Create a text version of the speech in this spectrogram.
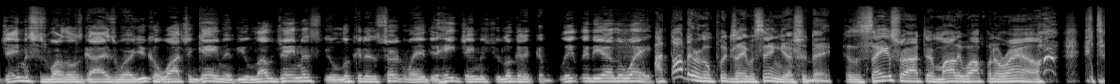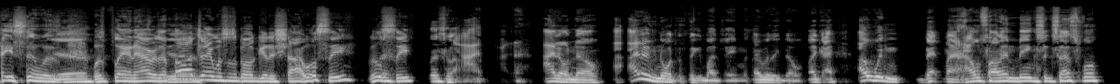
Jameis is one of those guys where you could watch a game. If you love Jameis, you'll look at it a certain way. If you hate Jameis, you look at it completely the other way. I thought they were gonna put Jameis in yesterday because the Saints were out there mollywopping around. Taysom was Yeah. was playing average. I Yeah. thought Jameis was gonna get a shot. We'll see. We'll see. Listen, I, I, don't know. I, I don't even know what to think about Jameis. I really don't. Like, I, I wouldn't bet my house on him being successful,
